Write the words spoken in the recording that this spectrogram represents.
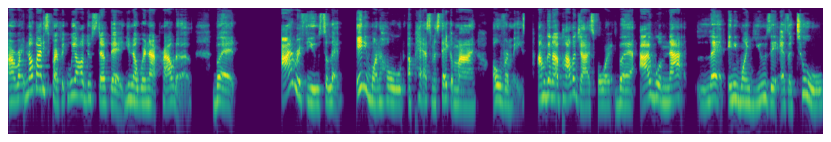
All right. Nobody's perfect. We all do stuff that, you know, we're not proud of. But I refuse to let anyone hold a past mistake of mine over me. I'm going to apologize for it, but I will not let anyone use it as a tool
